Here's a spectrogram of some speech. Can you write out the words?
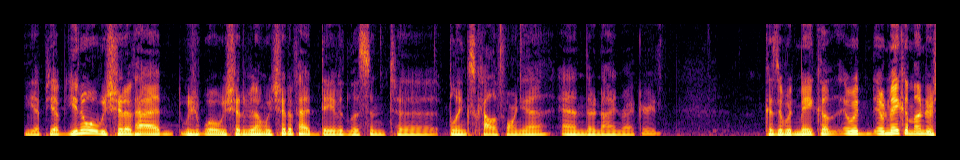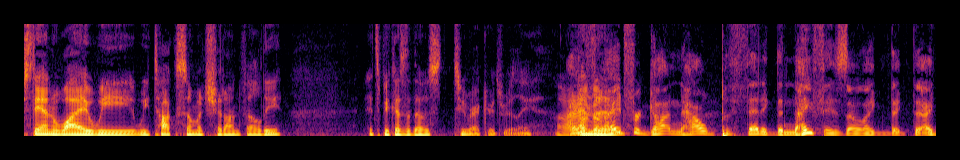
Yep, yep. You know what we should have had? We, what we should have done? We should have had David listen to Blink's California and their Nine record, because it would make a, it would it would make him understand why we we talk so much shit on Feldy. It's because of those two records, really. I, And don't- the- I had forgotten how pathetic the knife is, though. Like, the, the, I,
